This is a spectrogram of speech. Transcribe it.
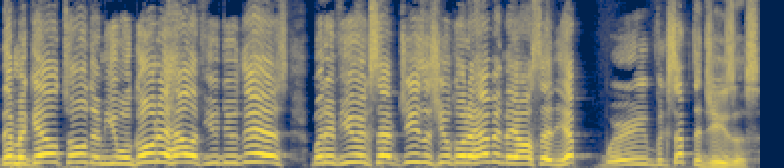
that Miguel told them, You will go to hell if you do this, but if you accept Jesus, you'll go to heaven. They all said, Yep, we've accepted Jesus.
